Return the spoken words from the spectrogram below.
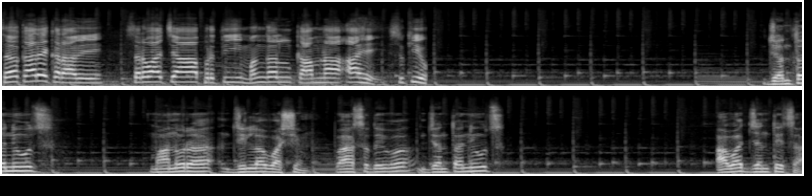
सहकार्य करावे. सर्वाच्या प्रती मंगल कामना आहे. सुखी हो. जनता न्यूज मानोरा जिल्हा वाशिम. पहा सदैव जनता न्यूज आवाज जनतेचा.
